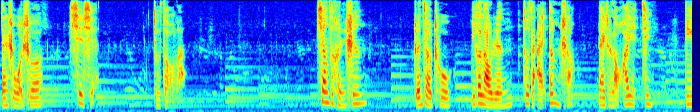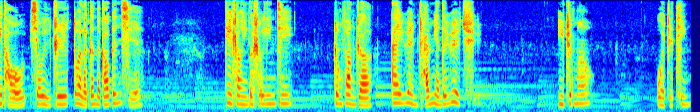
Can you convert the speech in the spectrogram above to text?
但是我说谢谢，就走了。巷子很深，转角处一个老人坐在矮凳上，戴着老花眼镜。低头修一只断了根的高跟鞋。地上一个收音机，正放着哀怨缠绵的乐曲。一只猫卧着听。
